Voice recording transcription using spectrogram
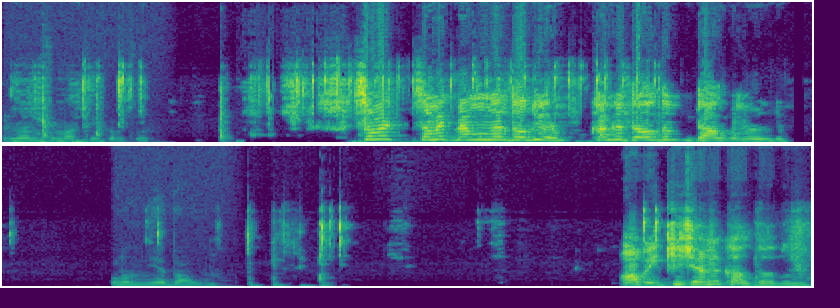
Dur ben bizim arkayı kapatayım. Samet, Samet ben bunları da alıyorum. Kanka daldım, daldım öldüm. Oğlum niye daldın? Abi iki canı kaldı adamın.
